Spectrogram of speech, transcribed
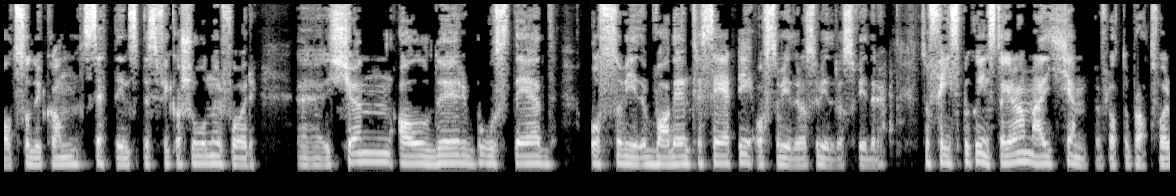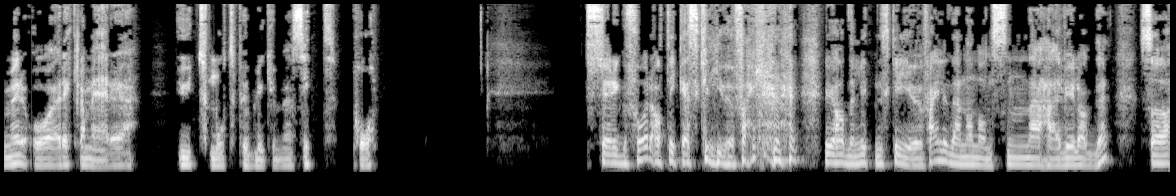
Altså du kan sette inn spesifikasjoner for eh, kjønn, alder, bosted osv., hva de er interessert i, osv., osv., osv. Så Facebook og Instagram er kjempeflotte plattformer å reklamere ut mot publikummet sitt på. Sørg for at det ikke er skrivefeil. vi hadde en liten skrivefeil i den annonsen her vi lagde, så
